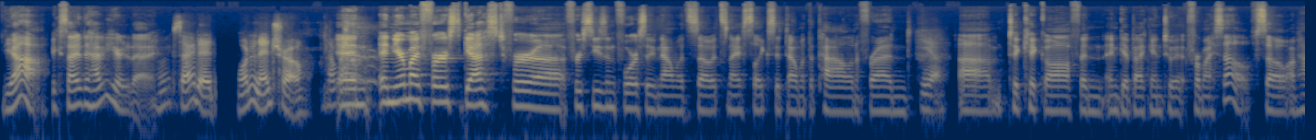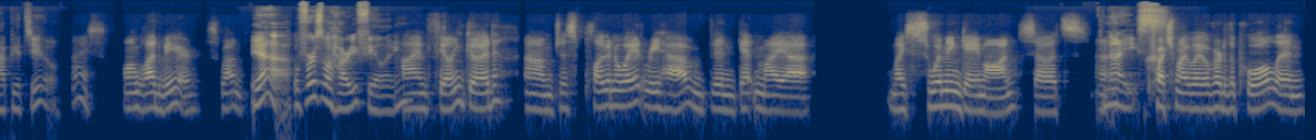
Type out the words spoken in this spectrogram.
yeah, excited to have you here today I'm excited. What an intro. Was- and and you're my first guest for uh for season four sitting down with so it's nice to like sit down with a pal and a friend yeah, um to kick off and and get back into it for myself so i'm happy it's you nice. Well, I'm glad to be here. It's fun. yeah well first of all how are you feeling I'm feeling good. Um, just plugging away at rehab. I've been getting my uh, my swimming game on, so it's uh, Nice. Crutch my way over to the pool, and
